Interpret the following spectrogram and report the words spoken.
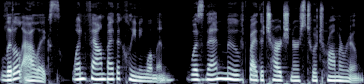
Little Alex, when found by the cleaning woman, was then moved by the charge nurse to a trauma room.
